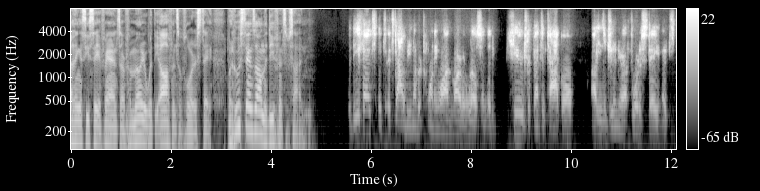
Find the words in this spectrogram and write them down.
I think NC State fans are familiar with the offense of Florida State. But who stands out on the defensive side? The defense, it's, it's got to be number 21, Marvin Wilson, the huge defensive tackle. Uh, he's a junior at Florida State. and It's,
